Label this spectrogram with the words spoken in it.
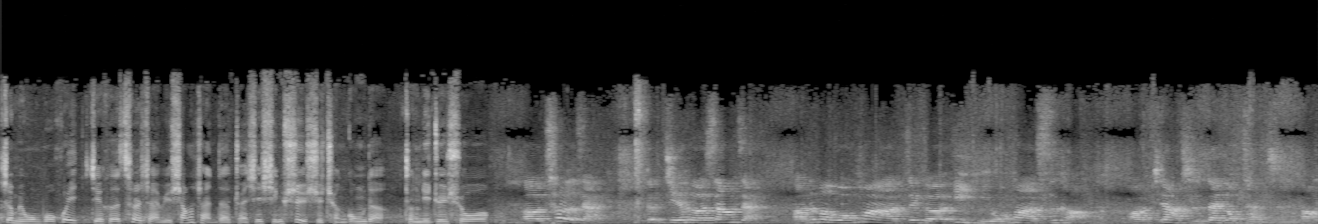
证明文博会结合策展与商展的转型形式是成功的。郑丽君说：“呃，策展跟结合商展啊，那么文化这个议题、文化思考啊，价值带动产值啊，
